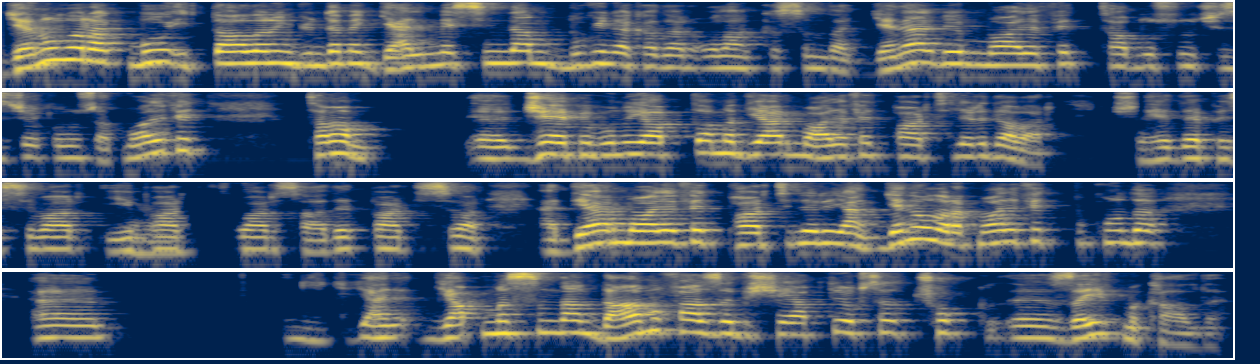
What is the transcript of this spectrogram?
genel olarak bu iddiaların gündeme gelmesinden bugüne kadar olan kısımda genel bir muhalefet tablosunu çizecek olursak muhalefet tamam e, CHP bunu yaptı ama diğer muhalefet partileri de var. İşte HDP'si var, İyi Partisi var, Saadet Partisi var. Yani diğer muhalefet partileri yani genel olarak muhalefet bu konuda e, yani yapmasından daha mı fazla bir şey yaptı yoksa çok e, zayıf mı kaldı?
